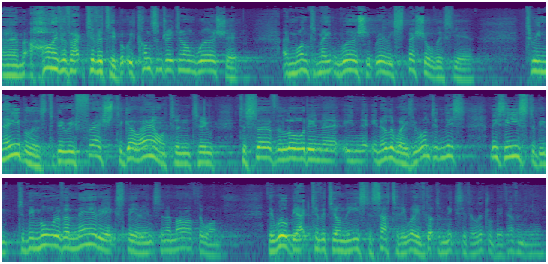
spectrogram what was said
um, a hive of activity, but we're concentrating on worship and want to make worship really special this year to enable us to be refreshed, to go out and to, to serve the Lord in, uh, in, in other ways. We wanted this, this Easter to be, to be more of a Mary experience than a Martha one. There will be activity on the Easter Saturday. Well, you've got to mix it a little bit, haven't you?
